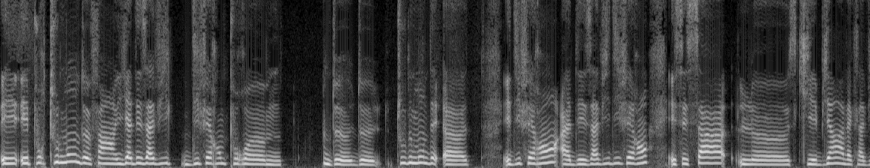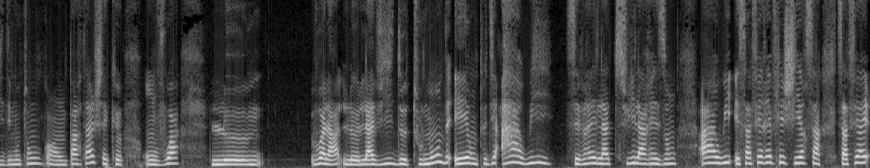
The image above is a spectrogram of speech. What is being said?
et, pour tout le monde, enfin, il y a des avis différents pour euh, de, tout le monde est, euh, est, différent, a des avis différents, et c'est ça le ce qui est bien avec la vie des moutons quand on partage, c'est que on voit le voilà l'avis de tout le monde et on peut dire ah oui c'est vrai, là-dessus, il a raison. Ah oui, et ça fait réfléchir, ça, ça fait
